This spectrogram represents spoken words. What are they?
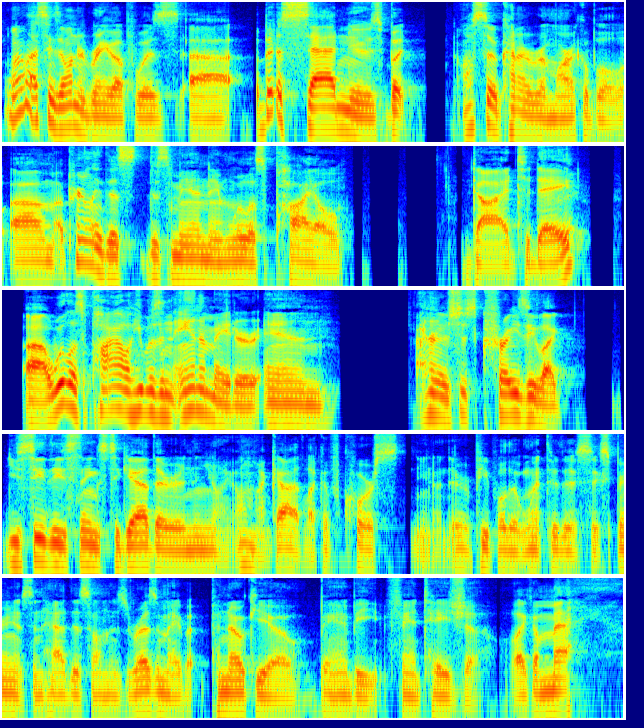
One of the last things I wanted to bring up was uh, a bit of sad news, but also kind of remarkable. Um, apparently, this this man named Willis Pyle died today. Uh, Willis Pyle, he was an animator, and I don't know, it's just crazy. Like you see these things together, and then you're like, oh my god! Like of course, you know there are people that went through this experience and had this on his resume. But Pinocchio, Bambi, Fantasia, like a ma-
